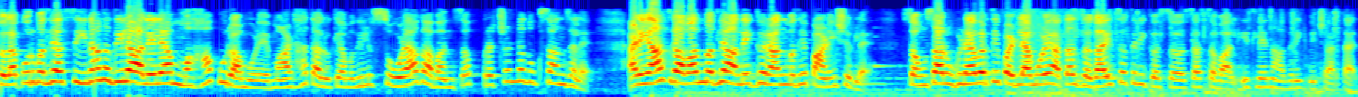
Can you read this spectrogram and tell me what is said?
सोलापूरमधल्या सीना नदीला आलेल्या महापुरामुळे माढा तालुक्यामधील सोळा गावांचं प्रचंड नुकसान झालंय. आणि याच गावांमधल्या अनेक घरांमध्ये पाणी शिरलंय. संसार उघड्यावरती पडल्यामुळे आता जगायचं तरी कसं असा सवाल इथले नागरिक विचारतायत.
